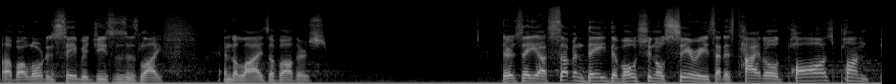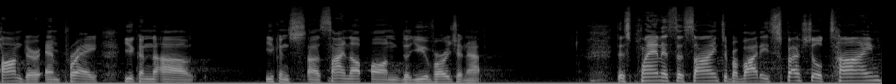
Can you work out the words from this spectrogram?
of our Lord and Savior Jesus' life and the lives of others. There's a, a seven day devotional series that is titled Pause, Ponder, and Pray. You can, uh, you can uh, sign up on the YouVersion app. This plan is designed to provide a special time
